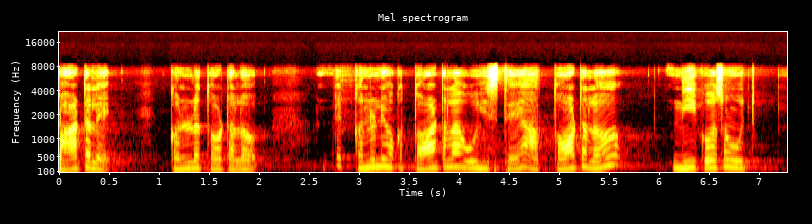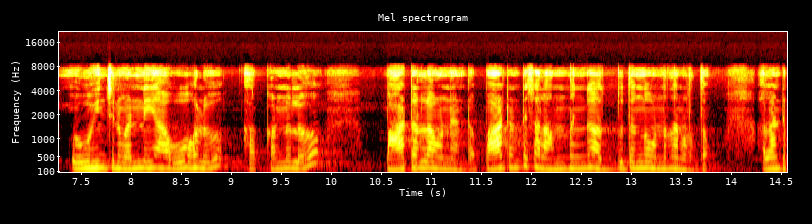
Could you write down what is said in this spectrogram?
పాటలే కనుల తోటలో. అంటే కన్నుని ఒక తోటలా ఊహిస్తే ఆ తోటలో నీకోసం ఊహించినవన్నీ ఆ ఊహలు ఆ కన్నులో పాటల్లా ఉన్నాయంట. పాట అంటే చాలా అందంగా అద్భుతంగా ఉన్నదని అర్థం. అలాంటి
